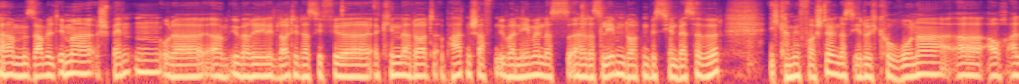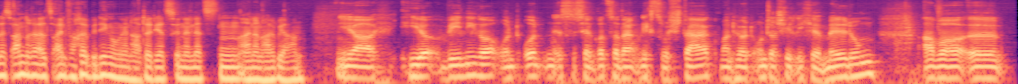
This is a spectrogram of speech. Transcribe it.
ähm, sammelt immer Spenden oder ähm, überredet Leute, dass sie für Kinder dort Patenschaften übernehmen, dass äh, das Leben dort ein bisschen besser wird. Ich kann mir vorstellen, dass ihr durch Corona äh, auch alles andere als einfache Bedingungen hattet jetzt in den letzten eineinhalb Jahren. Ja, hier weniger und unten ist es ja Gott sei Dank nicht so stark. Man hört unterschiedliche Meldungen, aber äh,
